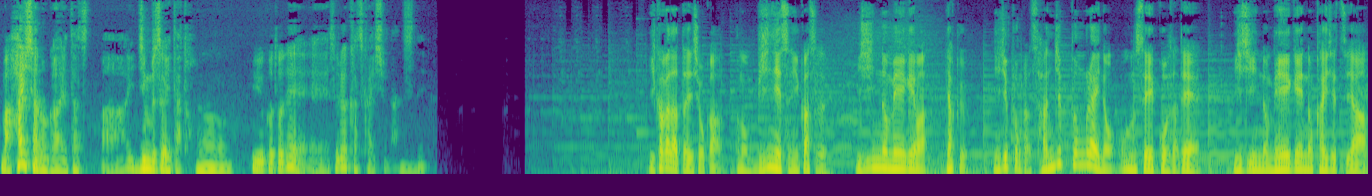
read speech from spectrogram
まあ、敗者の側に立つ、あー人物がいたということで、えーそれが勝海舟なんですね。いかがだったでしょうか？このビジネスに活かす偉人の名言は約20分から30分ぐらいの音声講座で偉人の名言の解説や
